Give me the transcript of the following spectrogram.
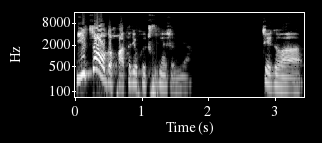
一燥的话，它就会出现什么呀？这个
